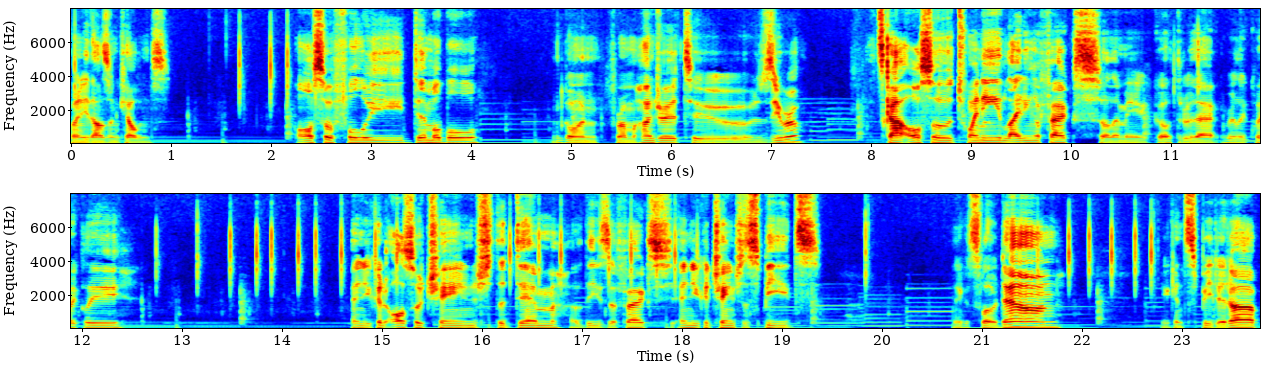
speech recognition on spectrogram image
20,000 kelvins. Also fully dimmable, going from 100 to 0. It's got also 20 lighting effects, so let me go through that really quickly. And you could also change the dim of these effects, and you could change the speeds. You can slow down, you can speed it up.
